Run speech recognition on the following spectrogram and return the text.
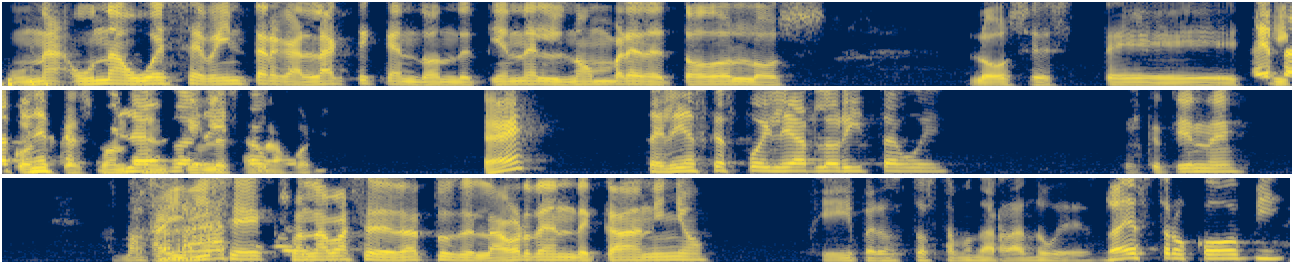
una, una USB intergaláctica en donde tiene el nombre de todos los, los este, chicos que son sensibles a la fuerza. ¿Eh? Tenías que spoilearlo ahorita, güey. Pues que tiene. Pues Ahí dice, son la base de datos de la orden de cada niño. Sí, pero nosotros estamos narrando, güey. Es nuestro cómic.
